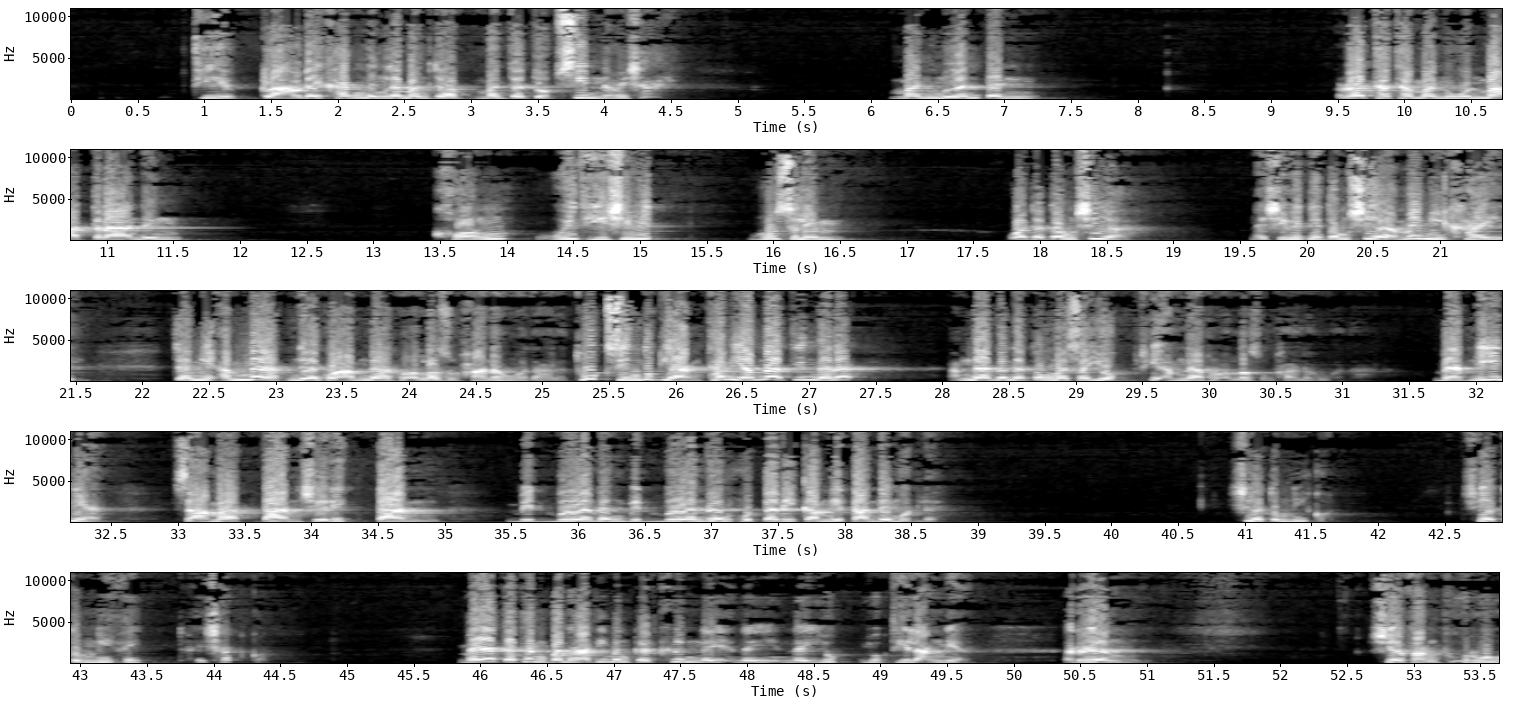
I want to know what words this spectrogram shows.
ๆที่กล่าวได้ครั้งหนึ่งแล้วมันจะมันจะจบสิ้นนะไม่ใช่ มันเหมือนเป็นรัฐธรรมนูญมาตราหนึ่งของวิถีชีวิต มุสลิม ว่าจะต้องเชื่อ ในชีวิตนี่ต้องเชื่อ ไม่มีใคร จะมีอำนาจเหนือกว่าอำนาจของอัลลอฮฺสุบฮานะฮูวาตาละทุกสิ่งทุกอย่าง ถ้ามีอำนาจจริงนะนะอำนาจนั้นนะต้องมาสยบที่อำนาจของอัลลอฮฺสุบฮานะฮูวาตาลแบบนี้เนี่ยสามารถต้านชิริกต้านบิดเบือนเรื่องบิดเบือนเรื่องมุตริกรรมนี่ต้านได้หมดเลย เชื่อตรงนี้ก่อน เชื่อตรงนี้ให้ให้ชัดก่อน แม้กระทั่งปัญหาที่มันเกิดขึ้นในในในยุคยุคที่หลังเนี่ย เรื่องเชื่อฟังผู้รู้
